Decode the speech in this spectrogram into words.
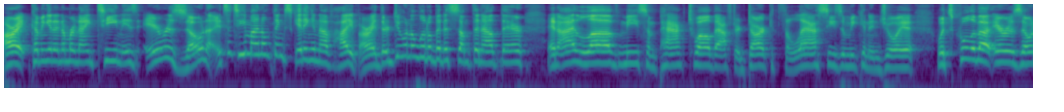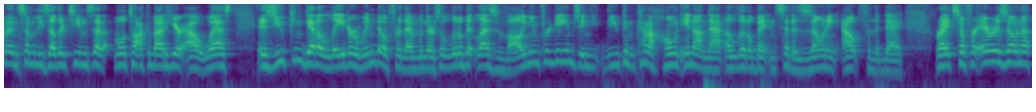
All right, coming in at number 19 is Arizona. It's a team I don't think's getting enough hype. All right, they're doing a little bit of something out there, and I love me some Pac 12 after dark. It's the last season we can enjoy it. What's cool about Arizona and some of these other teams that we'll talk about here out west is you can get a later window for them when there's a little bit less volume for games, and you can kind of hone in on that a little bit instead of zoning out for the day right? So for Arizona,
